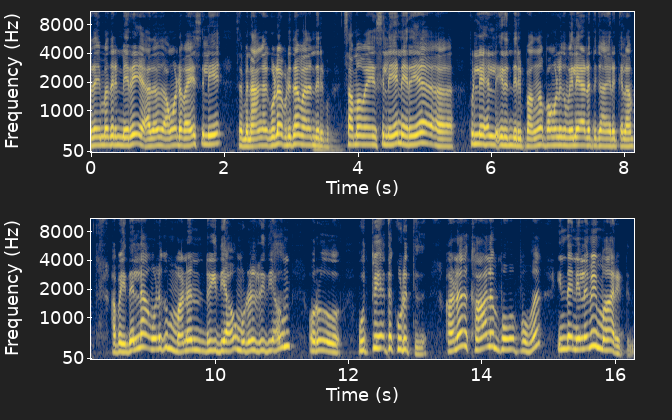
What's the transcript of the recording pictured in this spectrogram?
அதே மாதிரி நிறைய அதாவது அவங்களோட வயசுலேயே நாங்கள் கூட அப்படி தான் வளர்ந்துருப்போம். சம வயசுலேயே நிறைய பிள்ளைகள் இருந்திருப்பாங்க. அப்போ அவங்களுக்கு விளையாடுறதுக்காக இருக்கலாம். அப்போ இதெல்லாம் அவங்களுக்கு மன ரீதியாகவும் உடல் ரீதியாகவும் ஒரு உத்வேகத்தை கொடுத்தது. ஆனால் காலம் போக போக இந்த நிலைமை மாறிட்டுது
